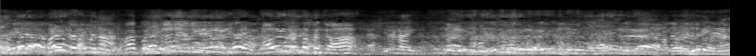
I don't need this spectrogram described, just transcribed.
முடியல கொஞ்சம் அண்ணா இருங்கண்ணா வருவாங்க நீ போயம்மா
